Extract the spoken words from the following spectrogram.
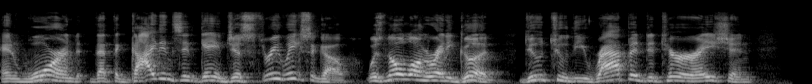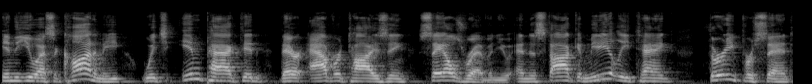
and warned that the guidance it gave just three weeks ago was no longer any good due to the rapid deterioration in the US economy, which impacted their advertising sales revenue. And the stock immediately tanked 30%.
